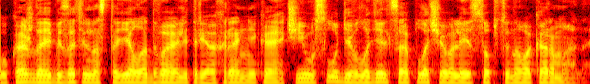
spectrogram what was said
У каждой обязательно стояло два или три охранника, чьи услуги владельцы оплачивали из собственного кармана.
